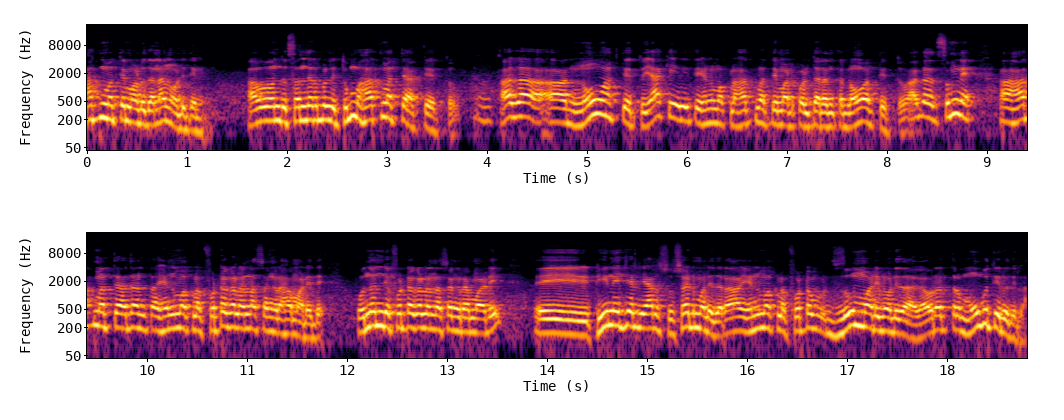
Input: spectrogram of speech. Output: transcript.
ಆತ್ಮಹತ್ಯೆ ಮಾಡೋದನ್ನು ನೋಡಿದ್ದೀನಿ. ಆ ಒಂದು ಸಂದರ್ಭದಲ್ಲಿ ತುಂಬ ಆತ್ಮಹತ್ಯೆ ಆಗ್ತಾ ಇತ್ತು. ಆಗ ಆ ನೋವು ಯಾಕೆ ಈ ರೀತಿ ಹೆಣ್ಮಕ್ಳು ಆತ್ಮಹತ್ಯೆ ಮಾಡ್ಕೊಳ್ತಾರೆ ಅಂತ ನೋವು ಆಗ್ತಿತ್ತು ಆಗ ಸುಮ್ಮನೆ ಆ ಆತ್ಮಹತ್ಯೆ ಆದಂಥ ಹೆಣ್ಮಕ್ಳ ಫೋಟೋಗಳನ್ನು ಸಂಗ್ರಹ ಮಾಡಿದೆ. ಒಂದೊಂದೇ ಫೋಟೋಗಳನ್ನು ಸಂಗ್ರಹ ಮಾಡಿ ಈ ಟೀನೇಜಲ್ಲಿ ಯಾರು ಸುಸೈಡ್ ಮಾಡಿದಾರೆ ಆ ಹೆಣ್ಮಕ್ಳ ಫೋಟೋ ಝೂಮ್ ಮಾಡಿ ನೋಡಿದಾಗ ಅವ್ರ ಹತ್ರ ಮೂಗುತ್ತಿರೋದಿಲ್ಲ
